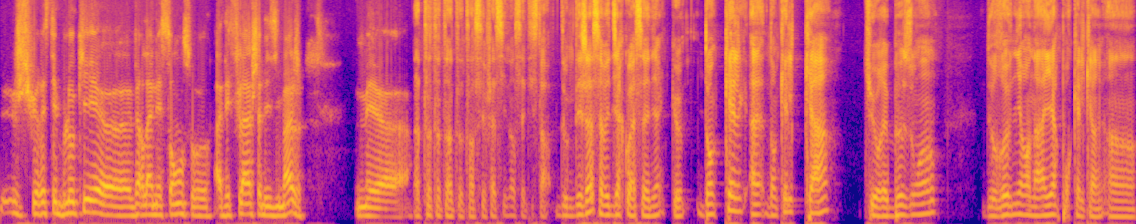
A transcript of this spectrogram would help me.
je suis resté bloqué vers la naissance, à des flashs, à des images. Mais euh, Attends, attends, attends, c'est fascinant cette histoire. Donc déjà, ça veut dire quoi? Ça veut dire que dans quel, euh, dans quel cas tu aurais besoin de revenir en arrière pour quelqu'un? Un,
